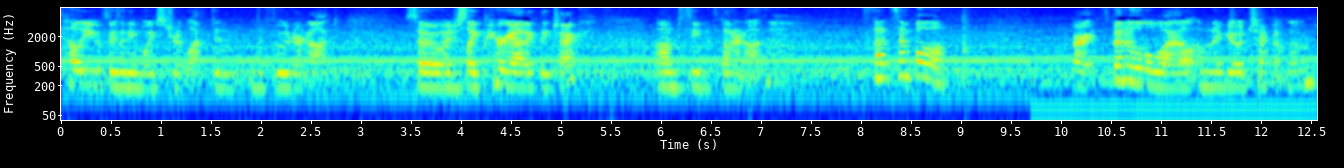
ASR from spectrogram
tell you if there's any moisture left in the food or not. So I just like periodically check um, to see if it's done or not. It's that simple. Alright, it's been a little while. I'm gonna go check on them.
